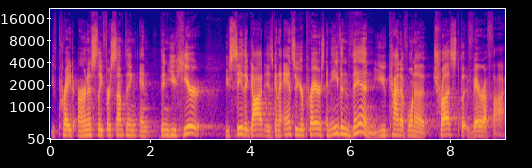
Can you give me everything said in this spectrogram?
You've prayed earnestly for something, and then you hear, you see that God is going to answer your prayers, and even then you kind of want to trust but verify.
